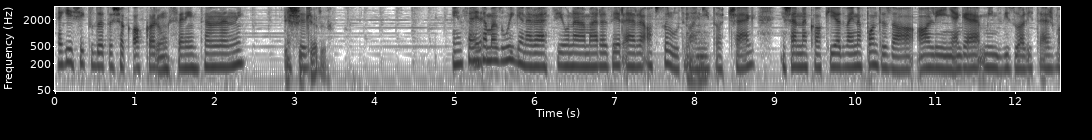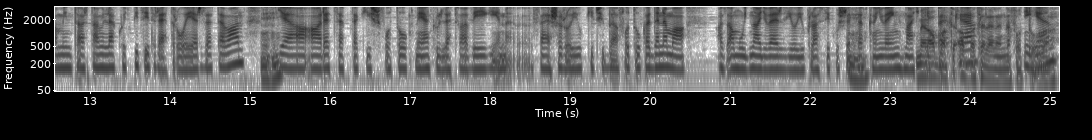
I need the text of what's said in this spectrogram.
Egészségtudatosak akarunk szerintem lenni. És, és sikerül? Ez én szerintem az új generációnál már azért erre abszolút van nyitottság, és ennek a kiadványnak pont ez a, a lényege, mind vizualitásban, mind tartalmilag, hogy picit retro érzete van. Uh-huh. Ugye a, a receptek is fotók nélkül, illetve a végén felsoroljuk kicsibe a fotókat, de nem a, az amúgy nagy verziójú klasszikus mhm. receptkönyveink uh-huh. nagy Mert abba, abba tele lenne fotóval. Igen,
